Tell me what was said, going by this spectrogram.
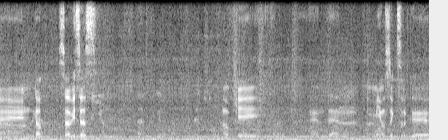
And services okay and then musics இருக்குது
